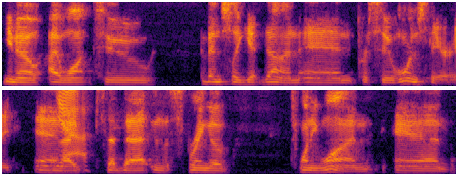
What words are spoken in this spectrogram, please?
you know, I want to eventually get done and pursue Orange Theory. And yeah. I said that in the spring of 21, and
